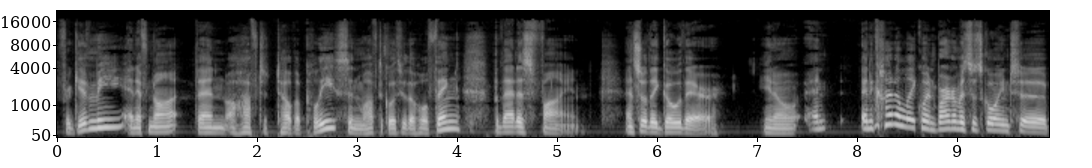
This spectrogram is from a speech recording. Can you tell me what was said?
forgive me. And if not, then I'll have to tell the police and we'll have to go through the whole thing. But that is fine. And so they go there, you know, and, and kind of like when Barnabas was going to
